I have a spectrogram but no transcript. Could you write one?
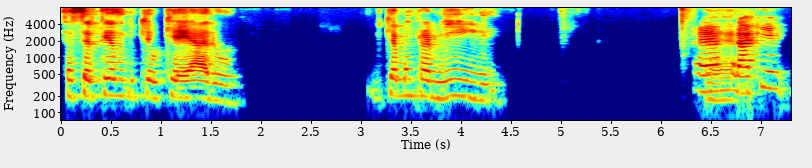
essa certeza do que eu quero, do que é bom para mim. É, será que,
